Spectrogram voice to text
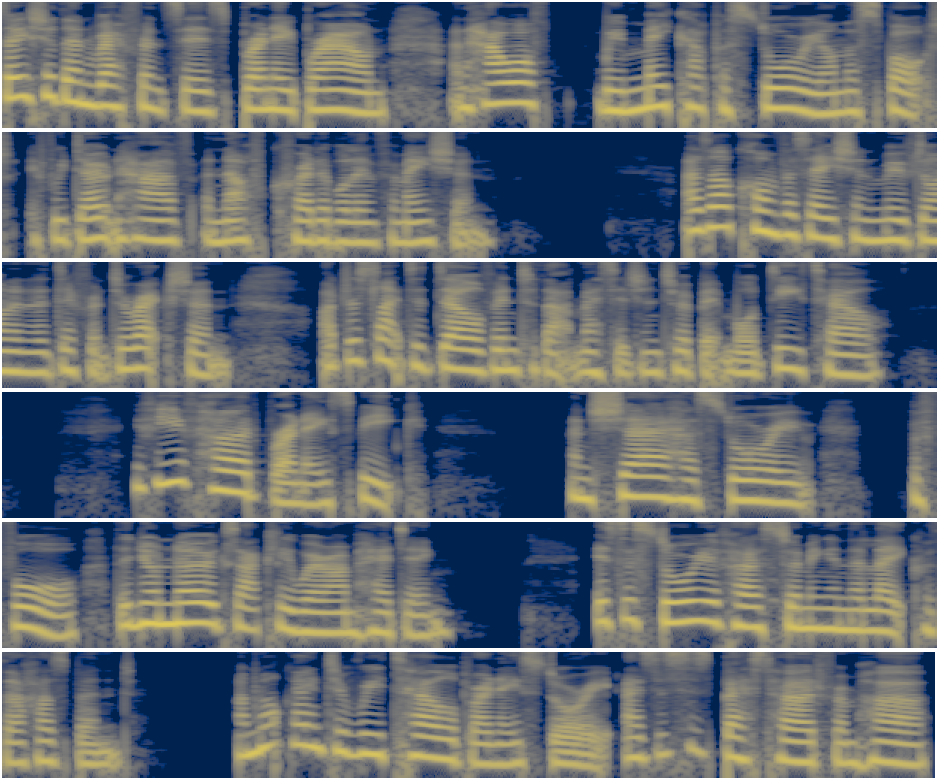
Stacia then references Brene Brown and how often we make up a story on the spot if we don't have enough credible information. As our conversation moved on in a different direction, I'd just like to delve into that message into a bit more detail. If you've heard Brene speak and share her story before, then you'll know exactly where I'm heading. It's the story of her swimming in the lake with her husband. I'm not going to retell Brene's story, as this is best heard from her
